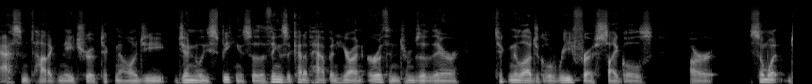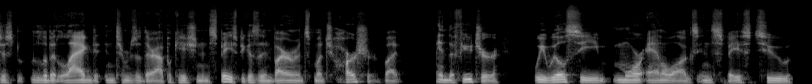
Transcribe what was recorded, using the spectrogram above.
asymptotic nature of technology, generally speaking. So the things that kind of happen here on Earth in terms of their technological refresh cycles are somewhat just a little bit lagged in terms of their application in space because the environment's much harsher. But in the future, we will see more analogs in space to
